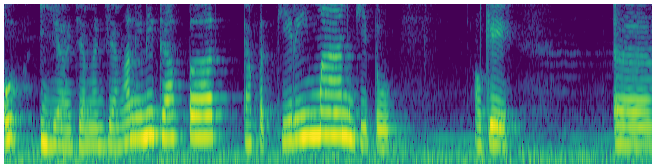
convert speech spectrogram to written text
Oh iya jangan-jangan ini dapet dapet kiriman gitu. Oke eh,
